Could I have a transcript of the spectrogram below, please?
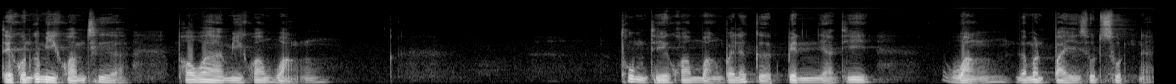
แต่คนก็มีความเชื่อ เพราะว่ามีความหวัง ทุ่มเทความหวังไปแล้วเกิดเป็นอย่างที่หวังแล้วมันไปสุดๆนะ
